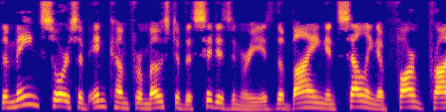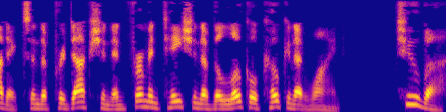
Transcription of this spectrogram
The main source of income for most of the citizenry is the buying and selling of farm products and the production and fermentation of the local coconut wine. Tuba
